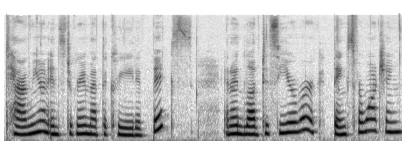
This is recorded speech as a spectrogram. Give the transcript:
tag me on Instagram at the Creative Bix and I'd love to see your work. Thanks for watching.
